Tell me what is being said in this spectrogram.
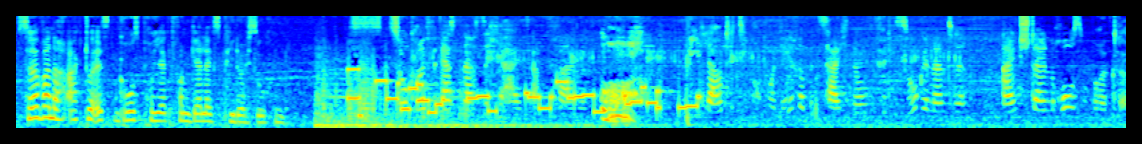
Server nach aktuellstem Großprojekt von Galaxy durchsuchen. Zugriff erst nach Sicherheitsanfrage. Wie lautet die populäre Bezeichnung für die sogenannte Einstein-Rosen-Brücke?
